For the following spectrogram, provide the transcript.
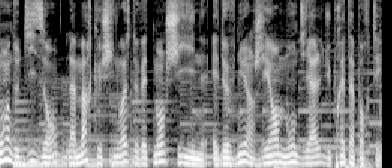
Moins de 10 ans, la marque chinoise de vêtements Shein est devenue un géant mondial du prêt-à-porter.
